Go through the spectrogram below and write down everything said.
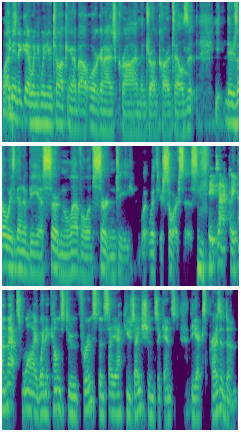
well, I mean, again, when, you, when you're talking about organized crime and drug cartels, it, there's always going to be a certain level of certainty w- with your sources. exactly. And that's why, when it comes to, for instance, say accusations against the ex president,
